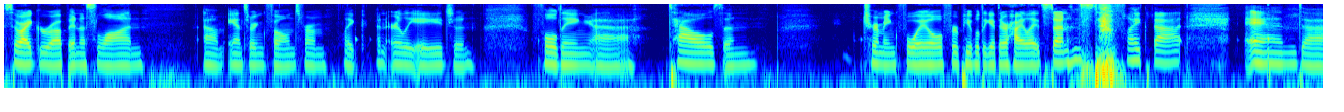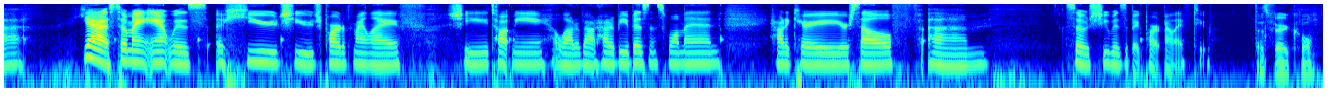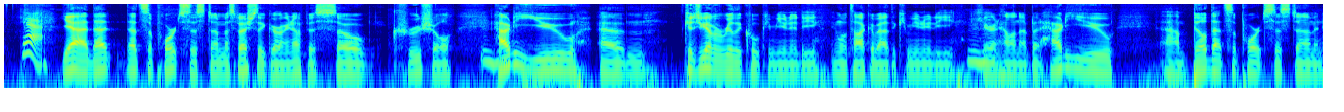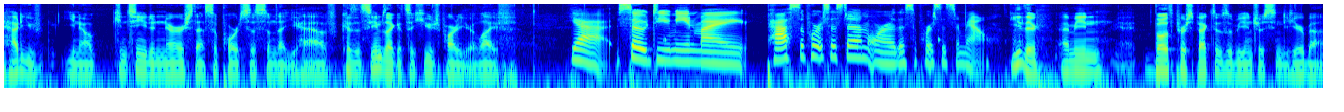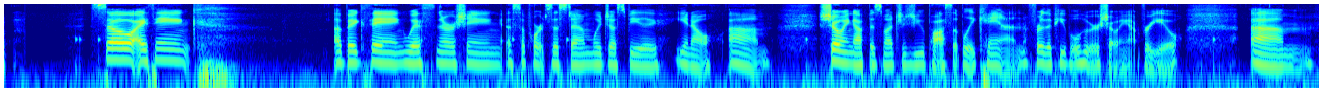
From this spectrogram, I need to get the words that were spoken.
so I grew up in a salon, um, answering phones from like an early age and folding uh, towels and trimming foil for people to get their highlights done and stuff like that. And uh, yeah, so my aunt was a huge, huge part of my life. She taught me a lot about how to be a businesswoman, how to carry yourself. Um, so she was a big part of my life too. That's very cool. Yeah. Yeah, that that support system, especially growing up, is so crucial. Mm-hmm. How do you um because you have a really cool community, and we'll talk about the community mm-hmm. here in Helena. But how do you um, build that support system, and how do you, you know, continue to nourish that support system that you have? Because it seems like it's a huge part of your life. Yeah. So, do you mean my past support system or the support system now? Either. I mean, both perspectives would be interesting to hear about. So I think a big thing with nourishing a support system would just be, you know, um, showing up as much as you possibly can for the people who are showing up for you. Um,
